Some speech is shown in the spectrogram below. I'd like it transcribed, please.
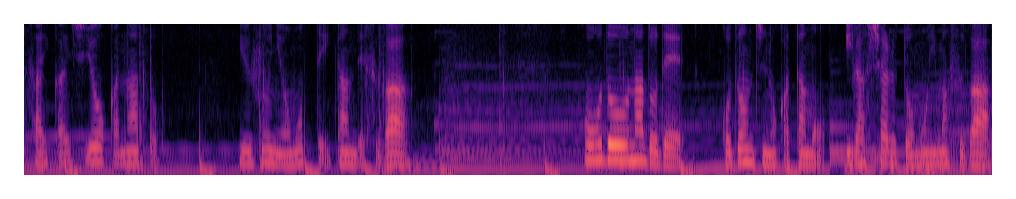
再開しようかなというふうに思っていたんですが報道などでご存知の方もいらっしゃると思いますが、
